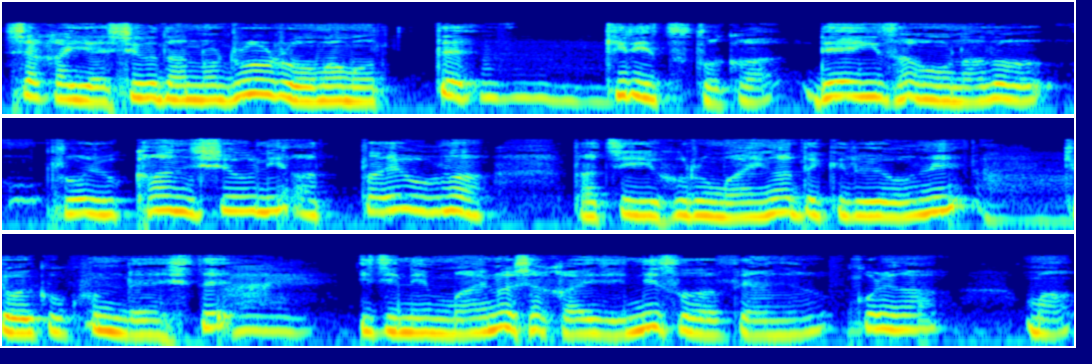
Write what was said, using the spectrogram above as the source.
社会や集団のルールを守って、規律とか礼儀作法などそういう慣習に合ったような立ち居振る舞いができるように教育訓練して、はい、一人前の社会人に育て上げる。これがまあ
